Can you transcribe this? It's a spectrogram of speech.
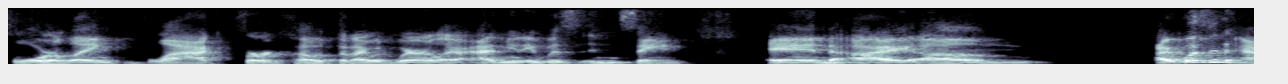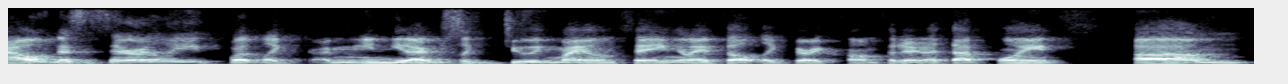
floor length black fur coat that I would wear. Like I mean, it was insane. And I um I wasn't out necessarily, but like I mean, you know, I was like doing my own thing, and I felt like very confident at that point. Um,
